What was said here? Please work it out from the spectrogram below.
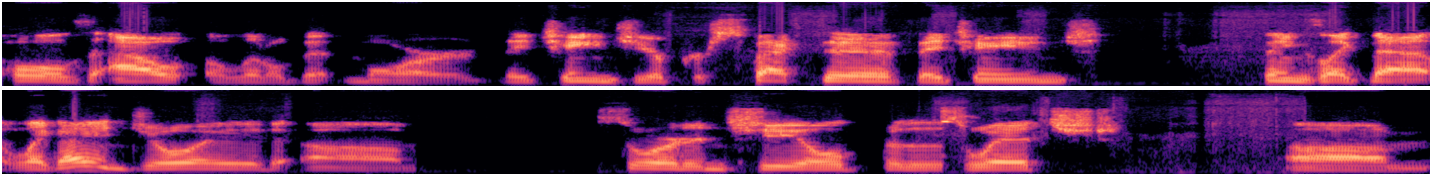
pulls out a little bit more. They change your perspective. They change things like that. Like I enjoyed um, Sword and Shield for the Switch. Um,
